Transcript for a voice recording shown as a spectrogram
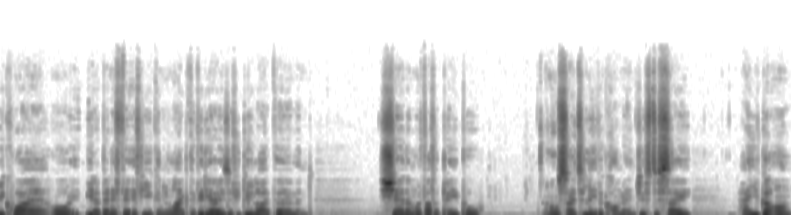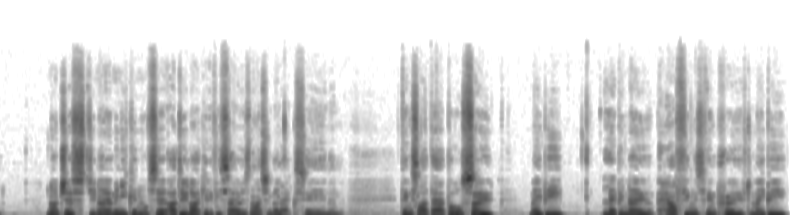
require or you know benefit if you can like the videos if you do like them and share them with other people and also to leave a comment just to say how you've got on not just you know i mean you can obviously i do like it if you say it was nice and relaxing and things like that. But also, maybe let me know how things have improved. Maybe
